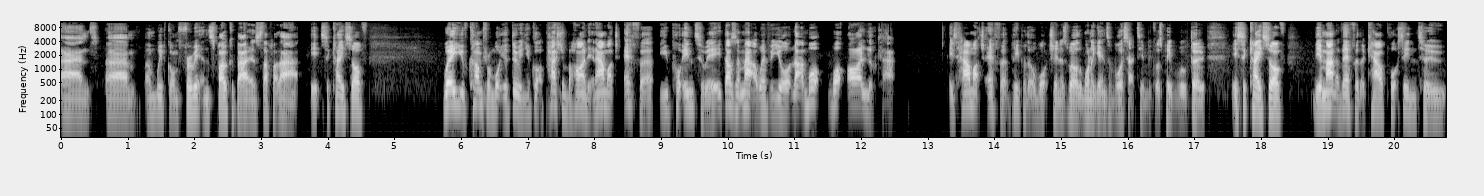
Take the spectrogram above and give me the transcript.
and um and we've gone through it and spoke about it and stuff like that. It's a case of where you've come from, what you're doing, you've got a passion behind it, and how much effort you put into it. It doesn't matter whether you're like what what I look at is how much effort people that are watching as well that want to get into voice acting because people will do. It's a case of the amount of effort that Cal puts into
